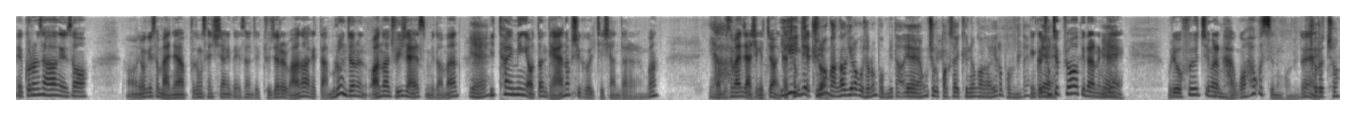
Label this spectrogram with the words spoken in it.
예, 그런 상황에서 어, 여기서 만약 부동산 시장에 대해서 이제 규제를 완화하겠다. 물론 저는 완화주의자였습니다만 예. 이 타이밍에 어떤 대안 없이 그걸 제시한다라는 건 그러니까 야. 무슨 말인지 아시겠죠? 그러니까 이게 이제 정책 균형. 감각이라고 저는 봅니다. 예, 홍치록 박사의 균형 감각이라고 보는데. 그러니까 예. 정책 조합이라는 예. 게 우리가 후유증을 음. 각오하고 쓰는 건데 그렇죠.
